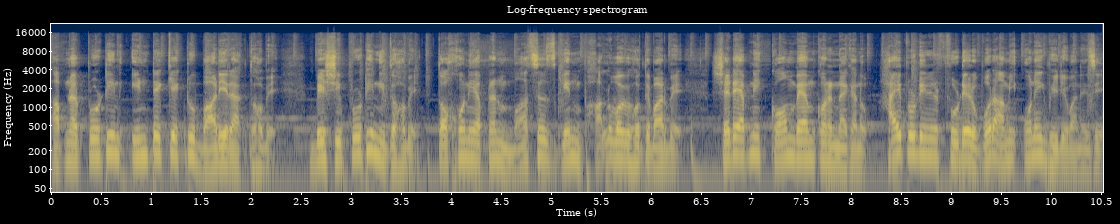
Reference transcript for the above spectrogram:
আপনার প্রোটিন ইনটেককে একটু বাড়িয়ে রাখতে হবে। বেশি প্রোটিন নিতে হবে। তখনই আপনার মাসেলস গেন ভালোভাবে হতে পারবে। সেটাই আপনি কম ব্যায়াম করেন না কেন। হাই প্রোটিনের ফুডের উপর আমি অনেক ভিডিও বানিয়েছি।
